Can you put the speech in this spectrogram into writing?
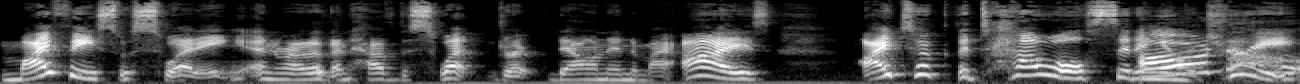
my face was sweating, and rather than have the sweat drip down into my eyes, I took the towel sitting in Oh, the tree no.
